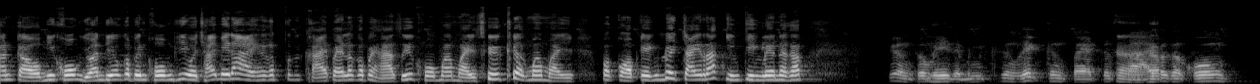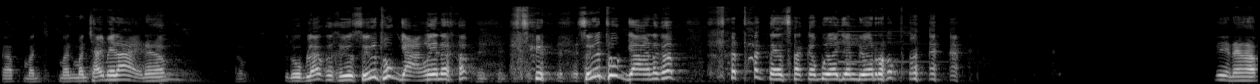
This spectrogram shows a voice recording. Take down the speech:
อันเก่า มีโครงอยู่อันเดียวก็เป็นโครงที่ว่าใช้ไม่ได้ก็ขายไปแล้วก็ไปหาซื้อโครงมาใหม่ ซื้อเครื่องมาใหม่ ประกอบเองด้วยใจรักจริง ๆ เลยนะครับ เครื่องก็มีแต่มันเครื่องเล็กเครื่องแปดก็อ่าขายครับไปกับโค้ง ครับมันมันมันใช้ไม่ได้นะครับ สรุปแล้วก็คือซื้อทุกอย่างเลยนะครับซื้อซื้อทุกอย่างนะครับตั้งแต่สักกระเบือยันเรือรบ นี่นะครับ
